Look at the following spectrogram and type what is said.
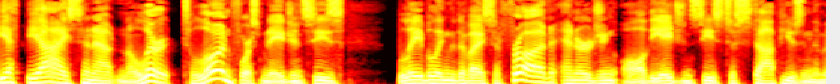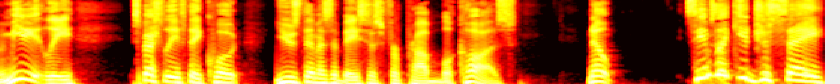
the FBI sent out an alert to law enforcement agencies labeling the device a fraud and urging all the agencies to stop using them immediately, especially if they, quote, use them as a basis for probable cause. Now, seems like you'd just say,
